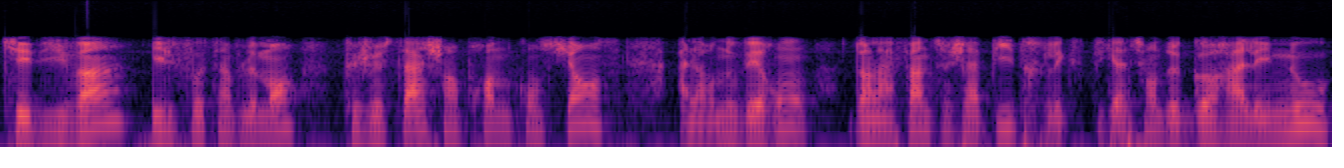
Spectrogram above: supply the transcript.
qui est divin, il faut simplement que je sache en prendre conscience. Alors nous verrons dans la fin de ce chapitre l'explication de Goral et nous,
